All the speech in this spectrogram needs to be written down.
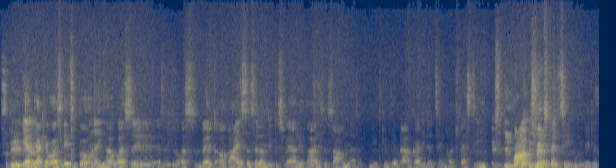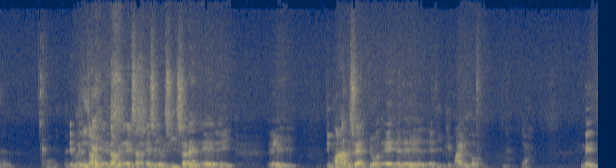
så det, det Ja, jeg kan jo også læse i bogen, at I har jo også, øh, altså, I har også valgt at rejse, selvom det er besværligt at rejse sammen. Altså, bliv ved med at gøre de der ting, hold fast i Altså, det er meget besværligt. livskvaliteten i virkeligheden. Det, når, man, når man, altså, altså, jeg vil sige sådan, at øh, øh, det er meget besværligt gjort, at, at, øh, at Vibeke brækkede hoften. Ja. Men,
